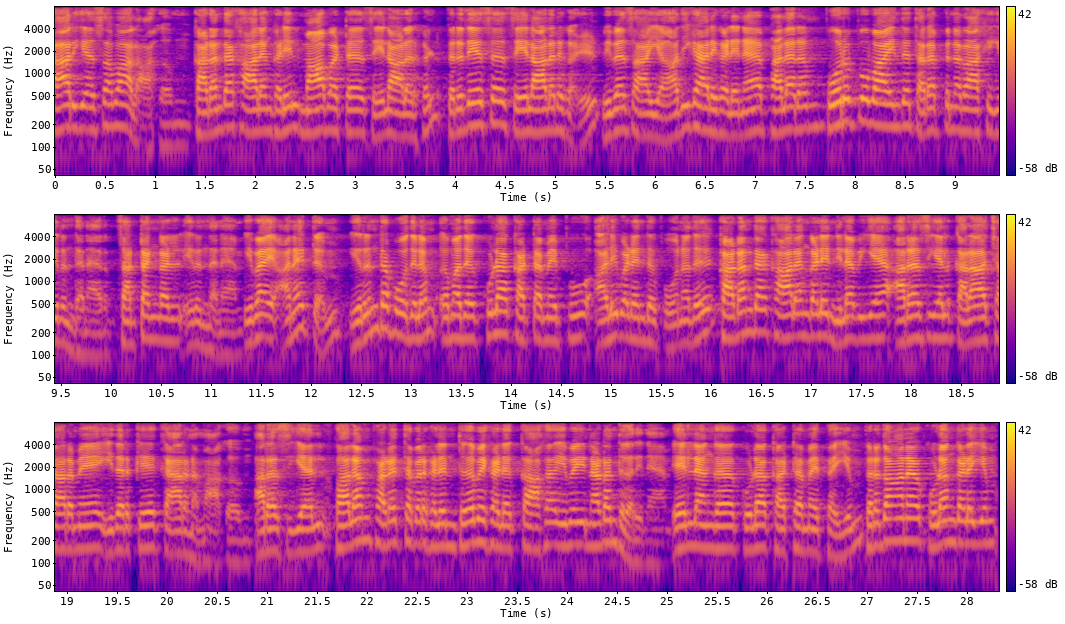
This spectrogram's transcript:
பாரிய சவாலாகும். கடந்த காலங்களில் மாவட்ட செயலாளர்கள் பிரதேச செயலாளர்கள் விவசாய அதிகாரிகள் என பலரும் பொறுப்பு வாய்ந்த தரப்பினராக இருந்தனர். சட்டங்கள் இருந்தன. இவை அனைத்தும் இருந்த போதிலும் எமது குல கட்டமைப்பு அழிவடைந்து போனது கடந்த காலங்களில் நிலவிய அரசியல் கலாச்சாரமே இதற்கு காரணமாகும். அரசியல் பலம் படைத்தவர்களின் தேவைகளுக்காக இவை நடந்தேறின எல்லங்க குல கட்டமைப்பையும் பிரதான குளங்களையும்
